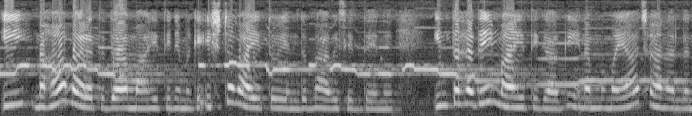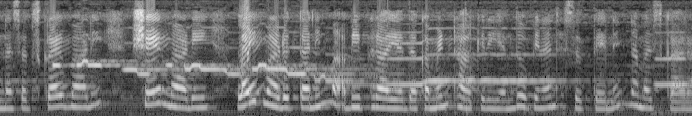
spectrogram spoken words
ಈ ಮಹಾಭಾರತದ ಮಾಹಿತಿ ನಿಮಗೆ ಇಷ್ಟವಾಯಿತು ಎಂದು ಭಾವಿಸಿದ್ದೇನೆ. ಇಂತಹದೇ ಮಾಹಿತಿಗಾಗಿ ನಮ್ಮ ಮಯಾ ಚಾನಲ್ ಅನ್ನು ಸಬ್ಸ್ಕ್ರೈಬ್ ಮಾಡಿ, ಶೇರ್ ಮಾಡಿ, ಲೈಕ್ ಮಾಡುತ್ತಾ ನಿಮ್ಮ ಅಭಿಪ್ರಾಯದ ಕಮೆಂಟ್ ಹಾಕಿರಿ ಎಂದು ವಿನಂತಿಸುತ್ತೇನೆ. ನಮಸ್ಕಾರ.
